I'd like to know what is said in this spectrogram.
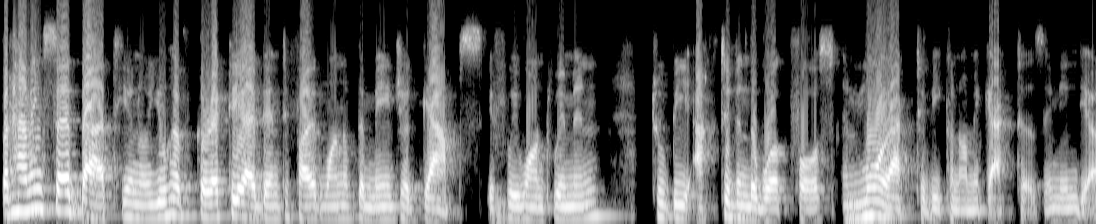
But having said that, you know, you have correctly identified one of the major gaps if mm. we want women to be active in the workforce and mm. more active economic actors in India,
